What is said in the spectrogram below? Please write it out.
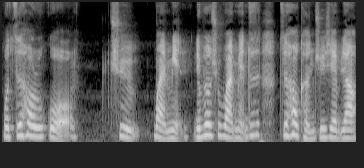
我之后如果去外面，也不说去外面，就是之后可能去一些比较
